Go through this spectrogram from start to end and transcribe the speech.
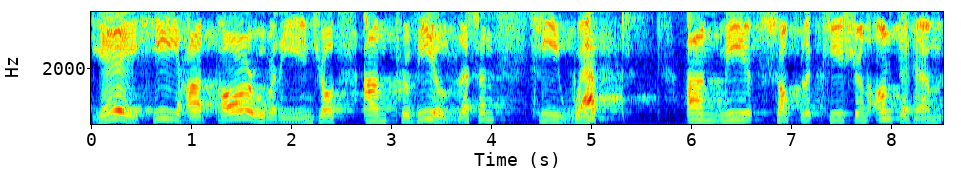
Yea, he had power over the angel and prevailed. Listen, he wept and made supplication unto him.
